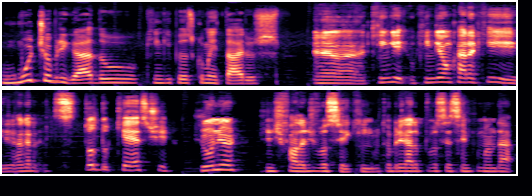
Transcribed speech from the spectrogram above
Muito obrigado, King, pelos comentários. É, King, o King é um cara que todo cast Júnior, gente fala de você, King. Muito obrigado por você sempre mandar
